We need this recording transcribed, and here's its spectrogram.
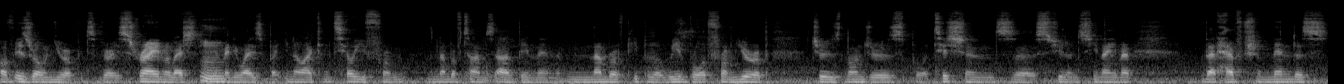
of Israel and Europe. It's a very strained relationship in many ways. But you know, I can tell you from the number of times I've been there, the number of people that we've brought from Europe, Jews, non-Jews, politicians, uh, students, you name it, that have tremendous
